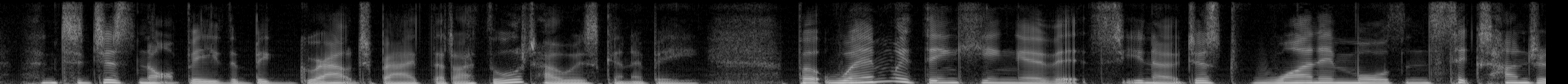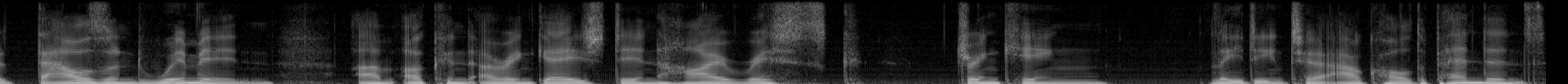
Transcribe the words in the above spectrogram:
to just not be the big grouch bag that I thought I was going to be. But when we're thinking of it, you know, just one in more than 600,000 women um, are, con- are engaged in high risk drinking leading to alcohol dependence,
